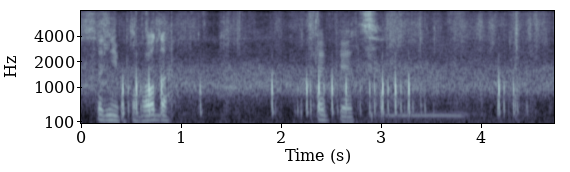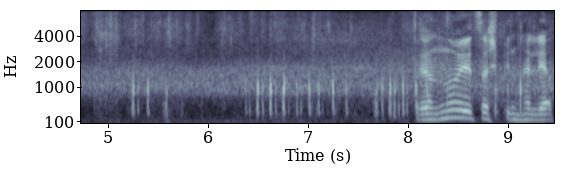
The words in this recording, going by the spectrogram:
Сьогодні погода. Капець. Тренується шпінгалет.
